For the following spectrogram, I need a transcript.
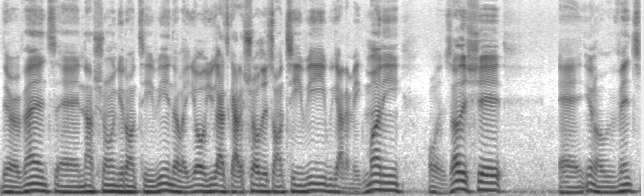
their events and not showing it on TV, and they're like, "Yo, you guys got to show this on TV. We got to make money." All this other shit, and you know, Vince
